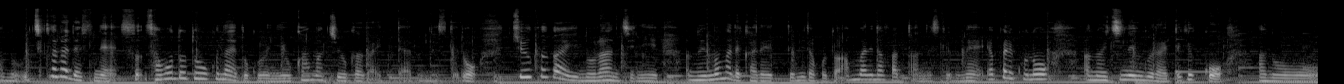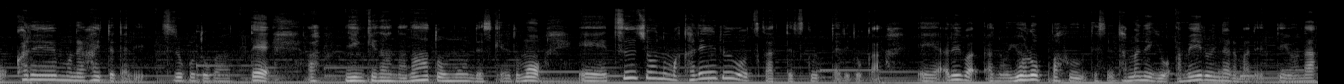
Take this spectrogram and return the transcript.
あのうちからですねさほど遠くないところに横浜中華街ってあるんですけど中華街のランチにあの今までカレーって見たことあんまりなかったんですけどねやっぱりこのあの1年ぐらいって結構あのカレーもね入ってたりすることがあってあ人気なんだなと思うんですけれども、えー、通常の、まあ、カレールーを使って作ったりとか、えー、あるいはあのヨーロッパ風ですね玉ねぎを飴色になるまでっていうような、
